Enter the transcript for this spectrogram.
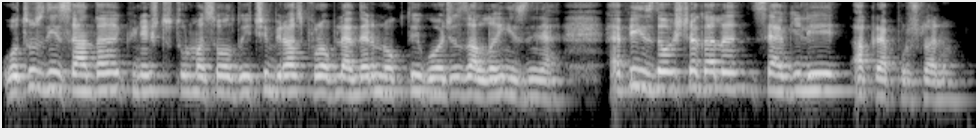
30 Nisan'da güneş tutulması olduğu için biraz problemlerin noktayı koyacağız Allah'ın izniyle. Hepiniz de hoşça kalın sevgili akrep burçlarım.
